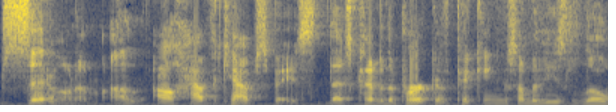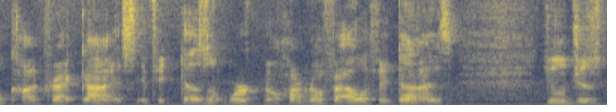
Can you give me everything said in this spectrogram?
sit on them. I'll, I'll have the cap space. That's kind of the perk of picking some of these low contract guys. If it doesn't work, no harm, no foul. If it does, you'll just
